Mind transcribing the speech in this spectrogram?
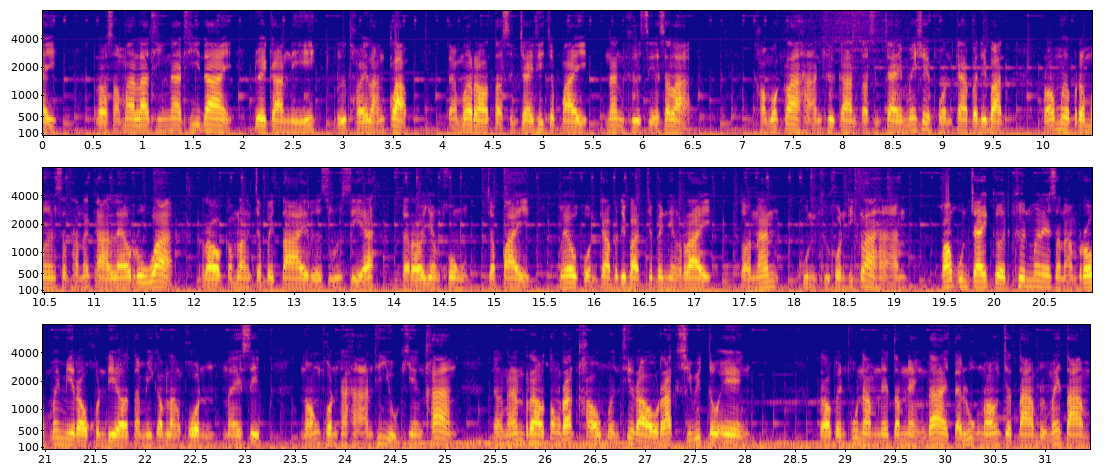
เราสามารถละทิ้งหน้าที่ได้ ด้วยการหนีหรือถอยหลังกลับ แต่เมื่อเราตัดสินใจที่จะไปนั่นคือเสียสละคำว่ากล้าหาญคือการตัดสินใจไม่ใช่ผลการปฏิบัติ เพราะเมื่อประเมินสถานการณ์แล้วรู้ว่าเรากำลังจะไปตายหรือสูญเสีย แต่เรายังคงจะไป ไม่ว่าผลการปฏิบัติจะเป็นอย่างไร ตอนนั้นคุณคือคนที่กล้าหาญความอุ่นใจเกิดขึ้นเมื่อในสนามรบไม่มีเราคนเดียว แต่มีกำลังพลใน 10 น้องพลทหารที่อยู่เคียงข้าง ดังนั้นเราต้องรักเขาเหมือนที่เรารักชีวิตตัวเอง เราเป็นผู้นำในตำแหน่งได้ แต่ลูกน้องจะตามหรือไม่ตาม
